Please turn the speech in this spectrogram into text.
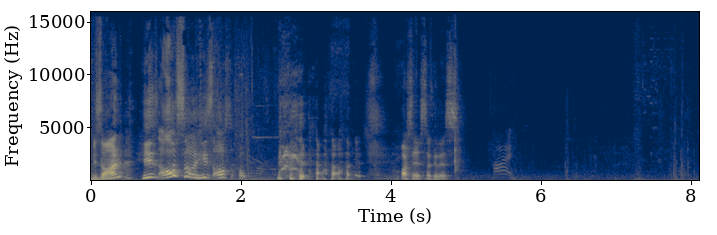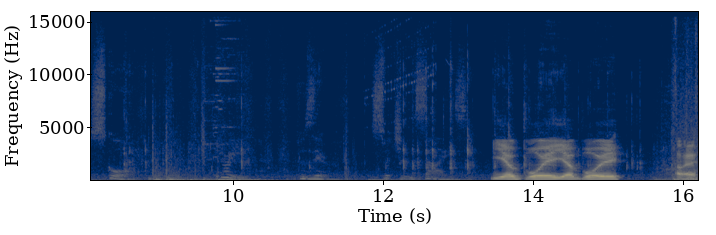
He's on? He's also, he's also, oh. Watch this, look at this. Yeah, boy. Yeah, boy. Oh, hey.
